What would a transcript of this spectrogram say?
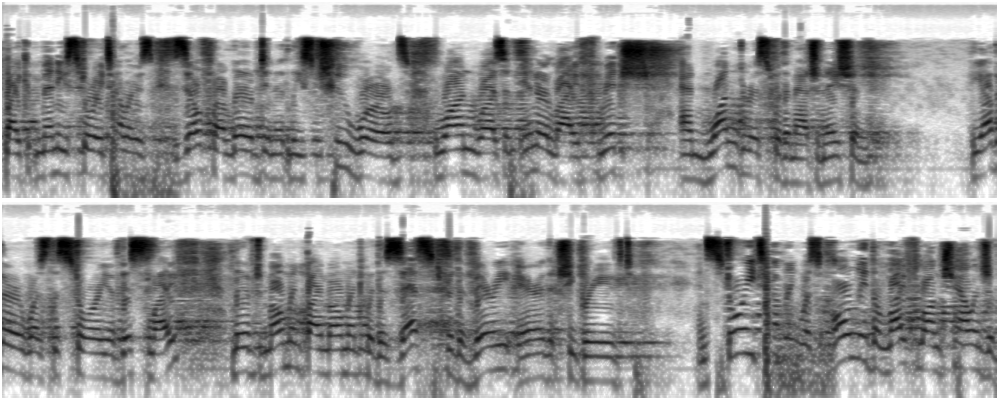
Like many storytellers, Zilpha lived in at least two worlds. One was an inner life, rich and wondrous with imagination. The other was the story of this life, lived moment by moment with a zest for the very air that she breathed. And storytelling was only the lifelong challenge of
